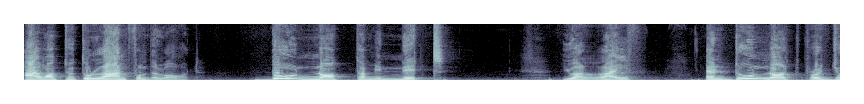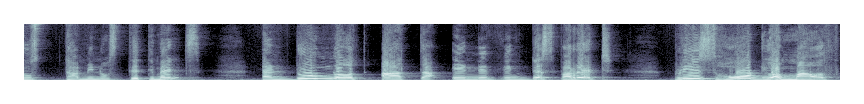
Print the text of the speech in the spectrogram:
I want you to learn from the Lord. Do not terminate your life and do not produce terminal statements and do not utter anything desperate. Please hold your mouth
